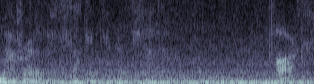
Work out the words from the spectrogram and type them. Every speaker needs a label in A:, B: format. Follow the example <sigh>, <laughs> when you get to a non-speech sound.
A: Came off right at the fucking connection. Fuck.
